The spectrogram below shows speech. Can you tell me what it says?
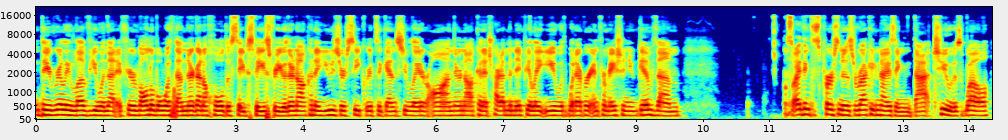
they really love you and that if you're vulnerable with them they're going to hold a safe space for you. They're not going to use your secrets against you later on. They're not going to try to manipulate you with whatever information you give them. So i think this person is recognizing that too as well.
